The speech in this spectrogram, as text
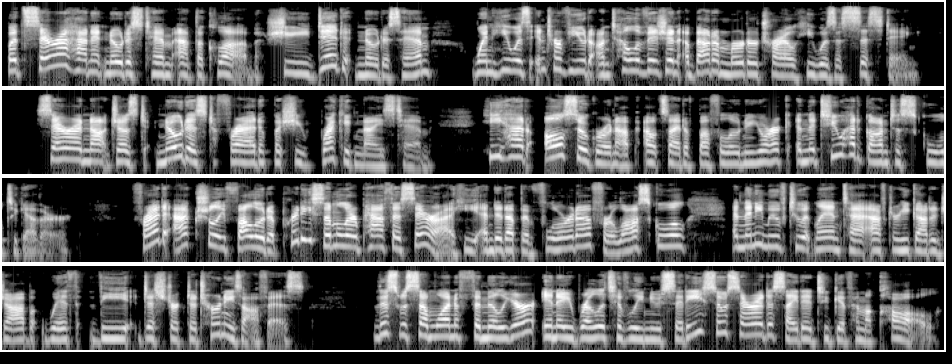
But Sarah hadn't noticed him at the club. She did notice him when he was interviewed on television about a murder trial he was assisting. Sarah not just noticed Fred, but she recognized him. He had also grown up outside of Buffalo, New York, and the two had gone to school together. Fred actually followed a pretty similar path as Sarah. He ended up in Florida for law school, and then he moved to Atlanta after he got a job with the district attorney's office. This was someone familiar in a relatively new city, so Sarah decided to give him a call.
